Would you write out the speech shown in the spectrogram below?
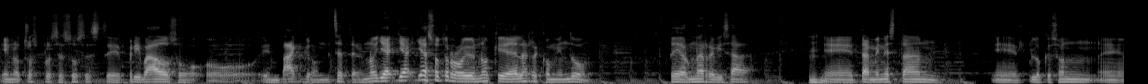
en otros procesos este, privados o, o en background, etcétera, ¿no? Ya, ya, ya es otro rollo, ¿no? Que ya les recomiendo pegar una revisada. Ujú. Eh, también están eh, lo que son eh,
